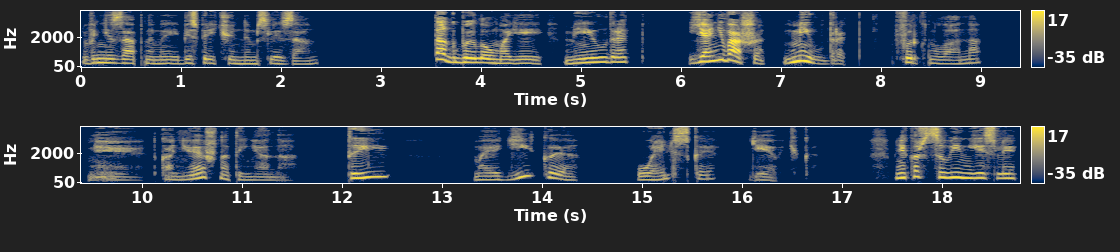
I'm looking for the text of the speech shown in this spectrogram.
внезапным и беспричинным слезам. Так было у моей Милдред. Я не ваша Милдред, фыркнула она. Нет, конечно, ты не она. Ты моя дикая уэльская девочка. Мне кажется, Уин, если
